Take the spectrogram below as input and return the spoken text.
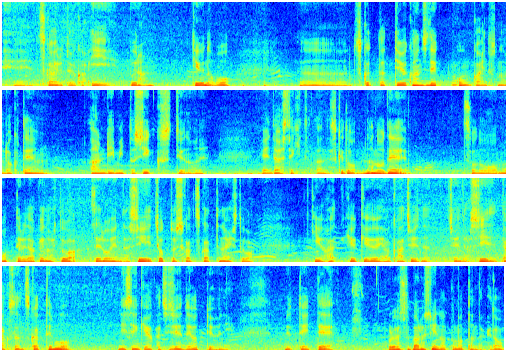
えー、使えるというかいいプランっていうのをうん作ったっていう感じで今回のその楽天アンリミット6っていうのをね、え、出してきてたんですけどなのでその持ってるだけの人は0円だしちょっとしか使ってない人は9980円だしたくさん使っても2980円だよっていうふうに言っていてこれは素晴らしいなと思ったんだけど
